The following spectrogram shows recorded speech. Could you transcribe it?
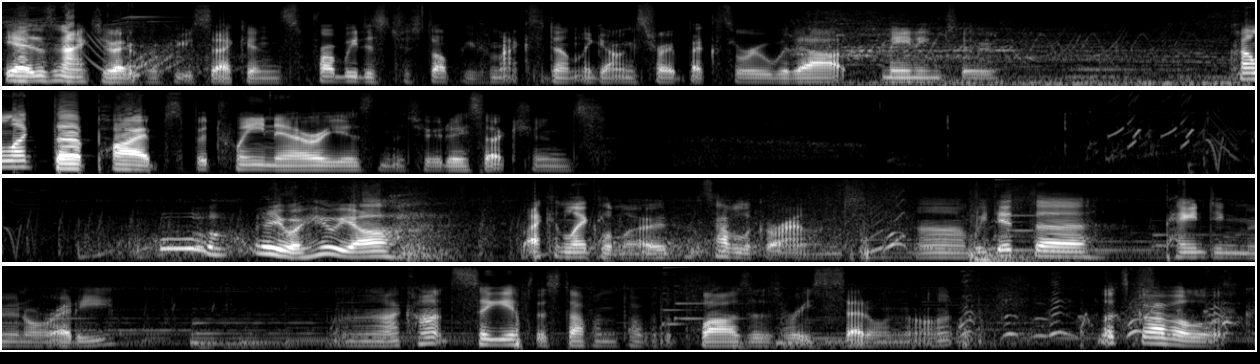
Yeah, it doesn't activate for a few seconds. Probably just to stop you from accidentally going straight back through without meaning to. Kind of like the pipes between areas in the 2D sections. anyway, here we are. back in Lake mode. Let's have a look around. Uh, we did the painting moon already. Uh, I can't see if the stuff on top of the plaza is reset or not. Let's go have a look.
